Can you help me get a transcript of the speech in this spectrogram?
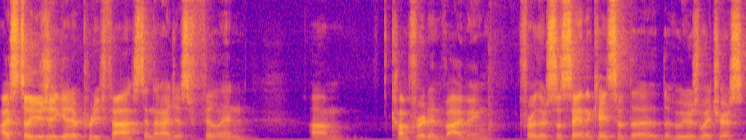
I still usually get it pretty fast, and then I just fill in um, comfort and vibing further. So say in the case of the the Hooters waitress,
